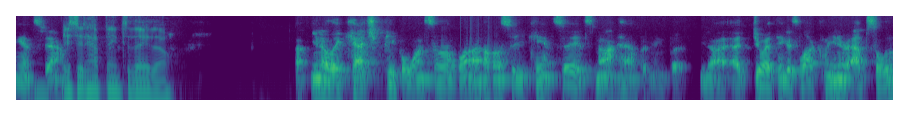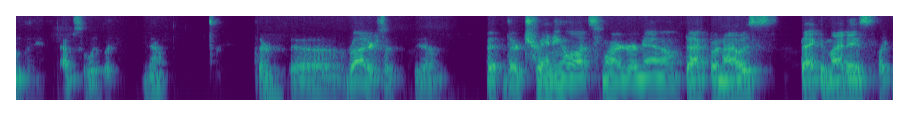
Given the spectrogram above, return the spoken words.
hands down. Is it happening today though? You know, they catch people once in a while, so you can't say it's not happening. But you know, I, I do. I think it's a lot cleaner. Absolutely, absolutely. You know, their uh, riders are. You know, they're training a lot smarter now. Back when I was back in my days, like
